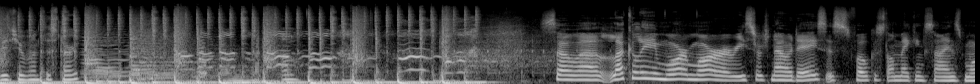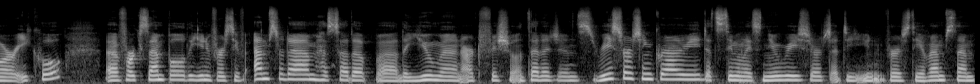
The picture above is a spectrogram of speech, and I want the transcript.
did you want to start? Oh. So, uh, luckily, more and more research nowadays is focused on making science more equal. Uh, for example, the University of Amsterdam has set up uh, the Human Artificial Intelligence Research Inquiry that stimulates new research at the University of Amsterdam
